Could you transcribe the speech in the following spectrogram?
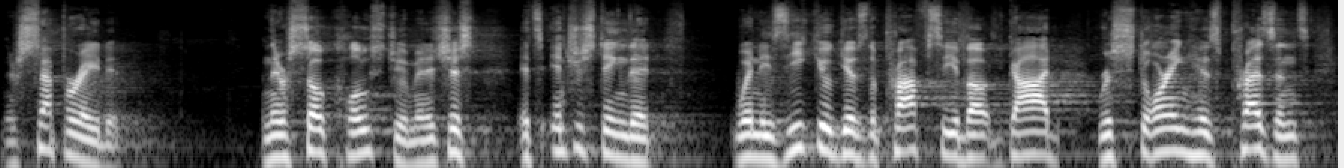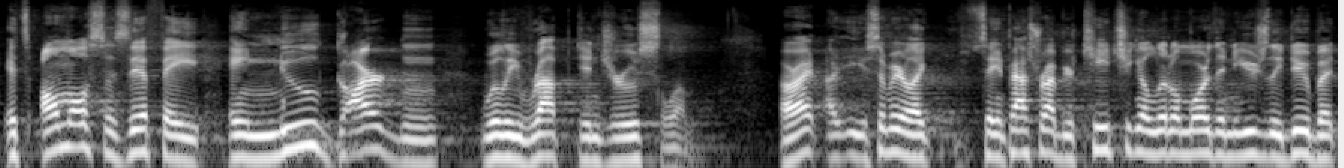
They're separated, and they're so close to Him. And it's just, it's interesting that when Ezekiel gives the prophecy about God restoring his presence, it's almost as if a, a new garden will erupt in Jerusalem. All right? Uh, some of you are like saying, Pastor Rob, you're teaching a little more than you usually do, but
